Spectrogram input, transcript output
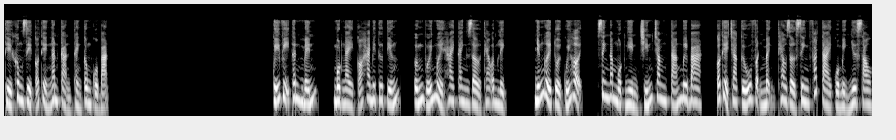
thì không gì có thể ngăn cản thành công của bạn. Quý vị thân mến, một ngày có 24 tiếng, ứng với 12 canh giờ theo âm lịch. Những người tuổi Quý Hợi, sinh năm 1983, có thể tra cứu vận mệnh theo giờ sinh phát tài của mình như sau.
